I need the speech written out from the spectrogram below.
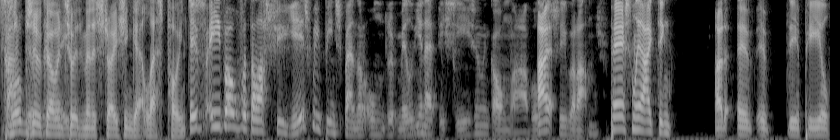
Clubs who go into administration get less points. If, if over the last few years we've been spending 100 million every season and going, ah, we'll I- see what happens. personally, I think if, if the appeal,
